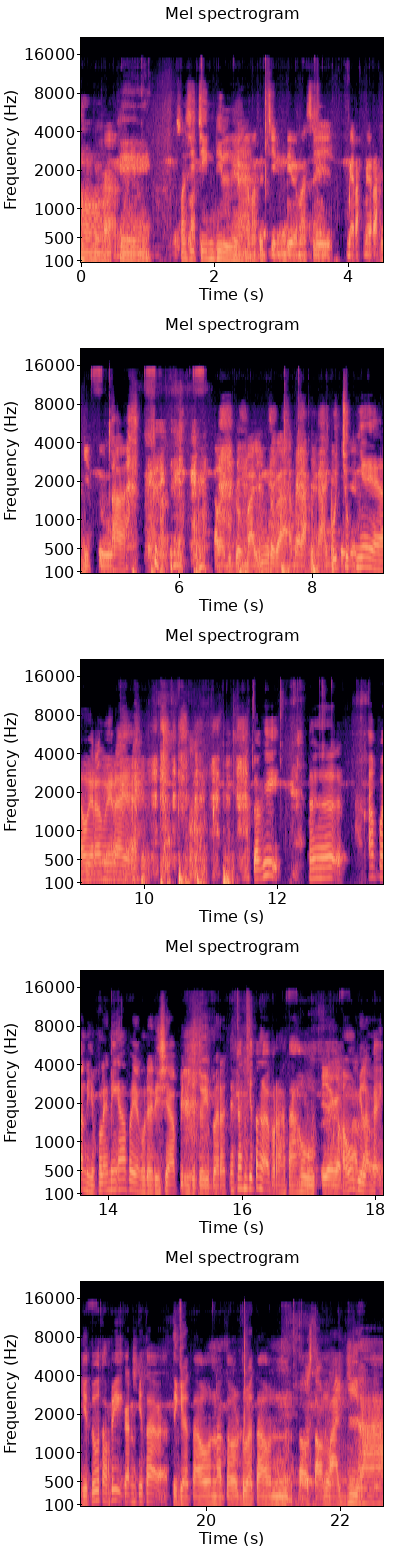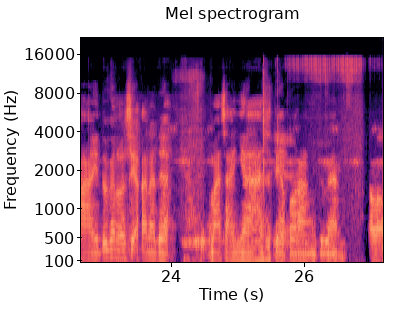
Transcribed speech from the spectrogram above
Oh, kan. Oke. Masih cindil Nah, ya? masih cindil, masih merah-merah gitu. Ah, Kalau digombalin suka merah-merah gitu. pucuknya ya merah-merah ya. Tapi eh, apa nih planning apa yang udah disiapin gitu ibaratnya kan kita nggak pernah tahu. Iya, nggak Kamu pernah bilang tahu. kayak gitu tapi kan kita tiga tahun atau dua tahun. tahu setahun lagi. ya. Nah itu kan pasti akan ada masanya setiap Iya. orang itu kan. Kalau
